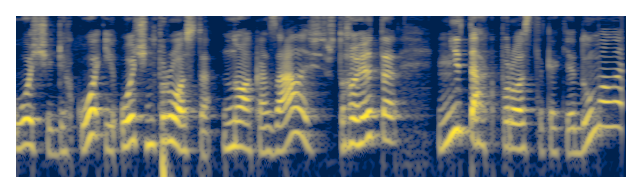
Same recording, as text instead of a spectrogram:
очень легко и очень просто, но оказалось, что это не так просто, как я думала,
